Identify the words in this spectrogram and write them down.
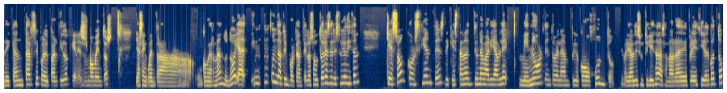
decantarse por el partido que en esos momentos ya se encuentra gobernando, ¿no? un dato importante, los autores del estudio dicen que son conscientes de que están ante una variable menor dentro del amplio conjunto de variables utilizadas a la hora de predecir el voto,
